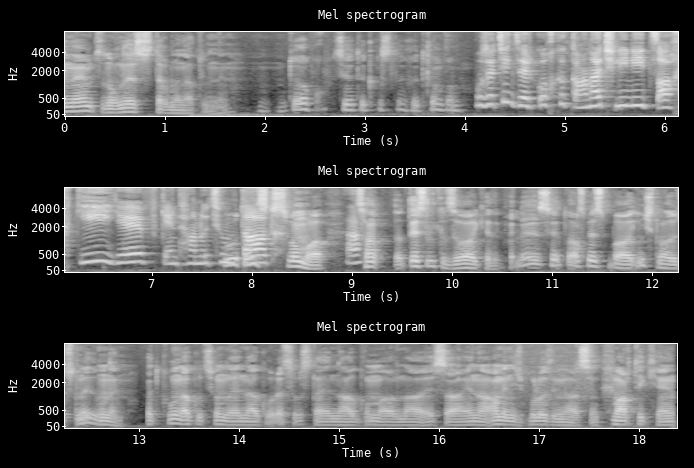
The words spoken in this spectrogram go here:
լինեմ, ծնողներս այդտեղ մենակ լինեն դրա փոխվեցի հետը կստեղ այդքան բան։ Ուզեցիք ձեր կողքը կանաչ լինի, ծաղկի եւ կենթանություն տակ։ Ու դա սկսվում է։ Տեսլքը ձևակերպել ես, հետո ասես, բա ինչ նորություններ ունեմ այդ քունակությունն է նա ռեսուրսն է նա գումարն է էսա այնա ամեն ինչ բոլորի միասին մարտիկ են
